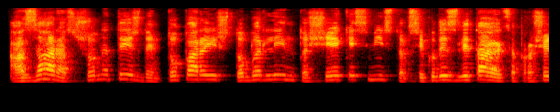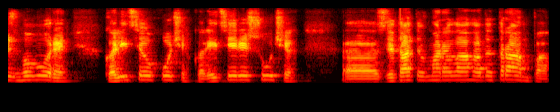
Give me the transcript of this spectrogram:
А зараз, що не тиждень, то Париж, то Берлін, то ще якесь місто, всі кудись злітаються, про щось говорять. Коаліція охочих, коаліція рішучих, е, злітати в Маралага до Трампа.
